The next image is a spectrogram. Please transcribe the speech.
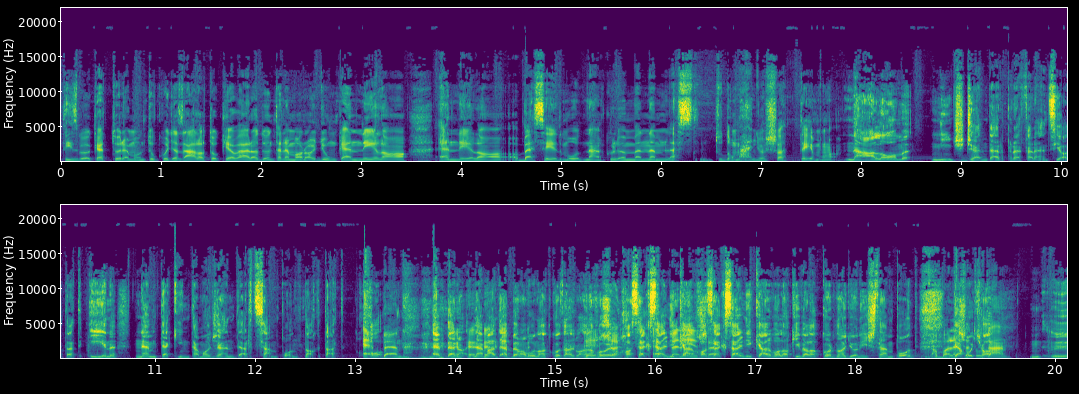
tízből kettőre mondtuk, hogy az állatok javára döntene, maradjunk ennél a, ennél a, a beszédmódnál, különben nem lesz tudományos a téma. Nálam nincs gender preferencia, tehát én nem tekintem a gendert szempontnak. Tehát ha, Ebben. ebben a, nem, hát ebben a vonatkozásban. Én Ha, sem. ha, szexelni Ebben kell, ha sem. szexelni kell valakivel, akkor nagyon is szempont. A baleset után? Ö,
